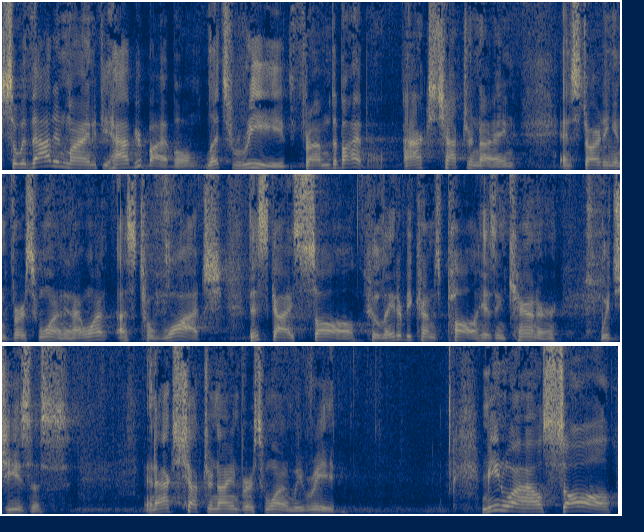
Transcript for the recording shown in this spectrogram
So, with that in mind, if you have your Bible, let's read from the Bible, Acts chapter 9, and starting in verse 1. And I want us to watch this guy, Saul, who later becomes Paul, his encounter with Jesus. In Acts chapter 9, verse 1, we read Meanwhile, Saul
